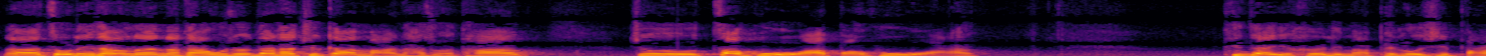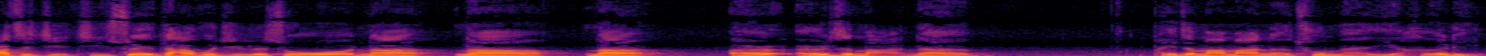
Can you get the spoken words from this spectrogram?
那走了一趟呢，那他会说，那他去干嘛呢？他说他就照顾我啊，保护我啊，听在也合理嘛。佩洛西八十几几岁，大家会觉得说，那那那儿儿子嘛，那陪着妈妈呢出门也合理。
